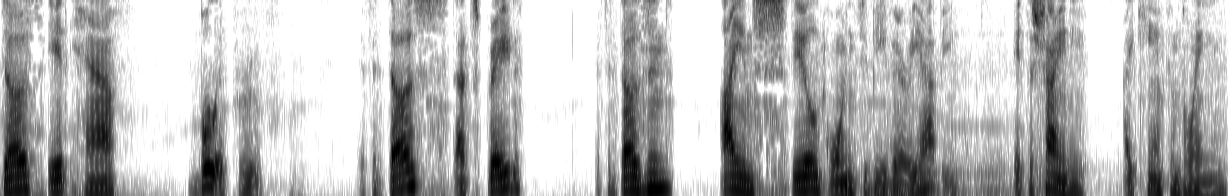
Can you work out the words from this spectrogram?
does it have bulletproof? If it does, that's great. If it doesn't, I am still going to be very happy. It's a shiny. I can't complain.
